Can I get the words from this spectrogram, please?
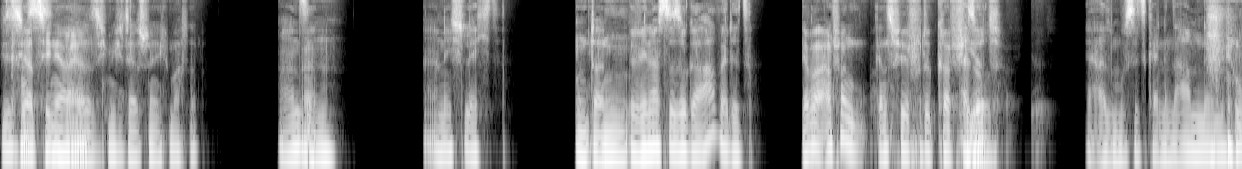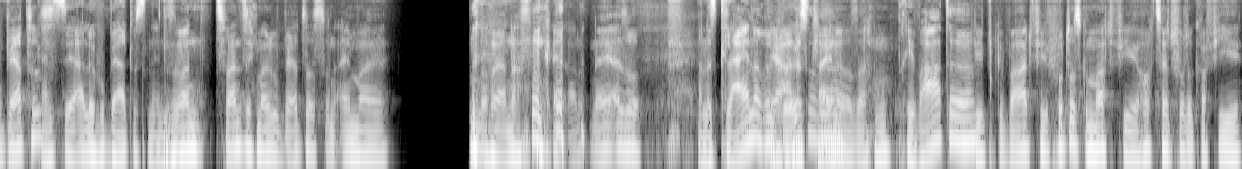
dieses Krass, Jahr zehn Jahre ja. her, dass ich mich selbstständig gemacht habe. Wahnsinn. Ja. nicht schlecht. Und dann, Für wen hast du so gearbeitet? ich habe am Anfang ganz viel fotografiert. Also, Ja, du musst jetzt keine Namen nennen. Hubertus. Kannst du ja alle Hubertus Das nennen. waren 20 Mal Hubertus und einmal noch anders, keine Ahnung. Nee, also, Alles kleinere, ja, alles kleinere Sachen. private. Viel privat, viel Fotos gemacht, viel Hochzeitfotografie.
